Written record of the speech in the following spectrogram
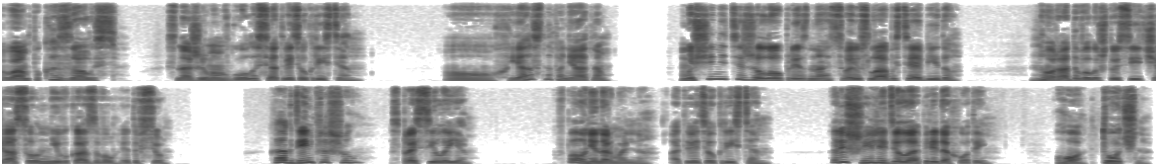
«Вам показалось», — с нажимом в голосе ответил Кристиан. «Ох, ясно, понятно. Мужчине тяжело признать свою слабость и обиду но радовало, что сейчас он не выказывал это все. «Как день прошел? спросила я. «Вполне нормально», — ответил Кристиан. «Решили дела перед охотой». «О, точно!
